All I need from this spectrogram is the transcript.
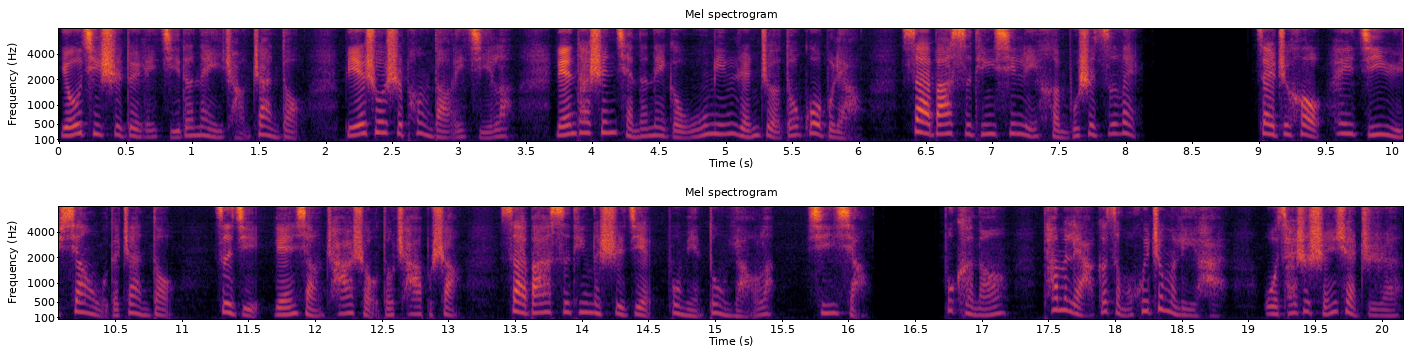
尤其是对 A 级的那一场战斗，别说是碰到 A 级了，连他身前的那个无名忍者都过不了。塞巴斯汀心里很不是滋味。在之后 A 级与项武的战斗，自己连想插手都插不上，塞巴斯汀的世界不免动摇了，心想：不可能。他们两个怎么会这么厉害？我才是神选之人，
